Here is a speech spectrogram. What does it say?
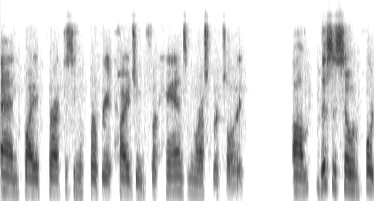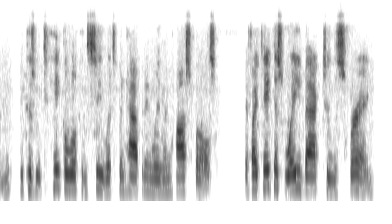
and by practicing appropriate hygiene for hands and respiratory. Um, this is so important because we take a look and see what's been happening within hospitals. If I take us way back to the spring,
